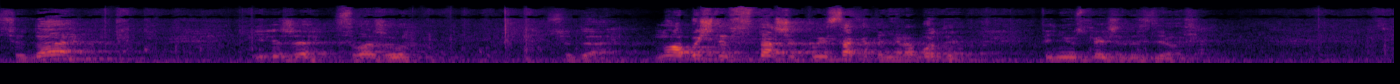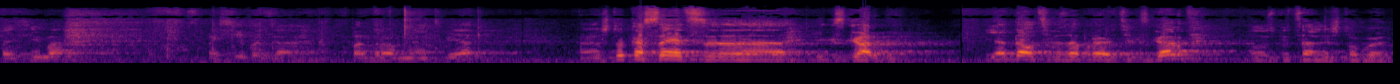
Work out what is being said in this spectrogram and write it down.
Сюда, или же свожу сюда. Ну, обычно в старших поясах это не работает, ты не успеешь это сделать. Спасибо. Спасибо за подробный ответ. А, Что касается X-гарда, я дал тебе заправить X-гард, ну, специально, чтобы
